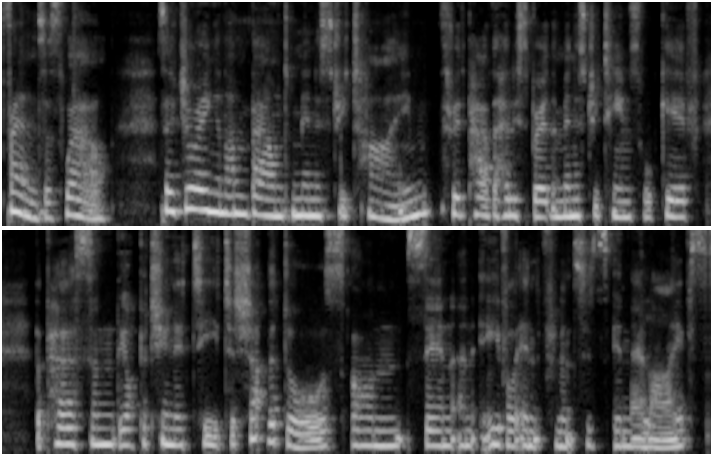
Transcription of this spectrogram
friends as well. So during an unbound ministry time, through the power of the Holy Spirit, the ministry teams will give the person the opportunity to shut the doors on sin and evil influences in their lives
